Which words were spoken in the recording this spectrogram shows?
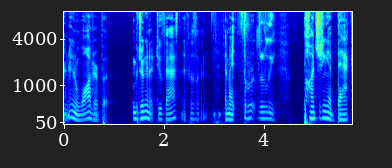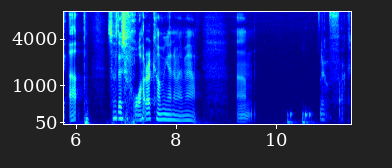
I'm drinking water, but I'm drinking it too fast, and it feels like I'm, and literally punching it back up. So there's water coming out of my mouth. Um, oh, fuck.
